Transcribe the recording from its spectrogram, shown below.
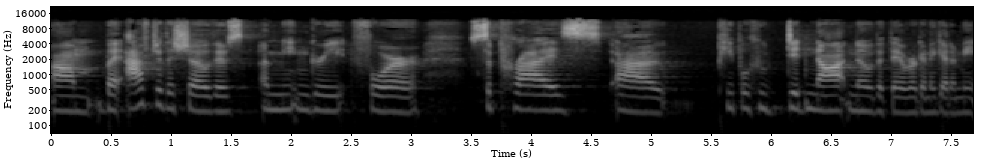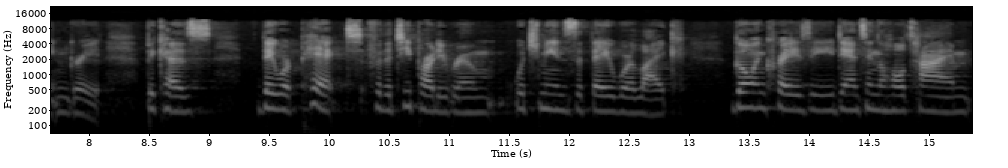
Um, but after the show, there's a meet and greet for surprise uh, people who did not know that they were going to get a meet and greet because they were picked for the Tea Party room, which means that they were like going crazy, dancing the whole time,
